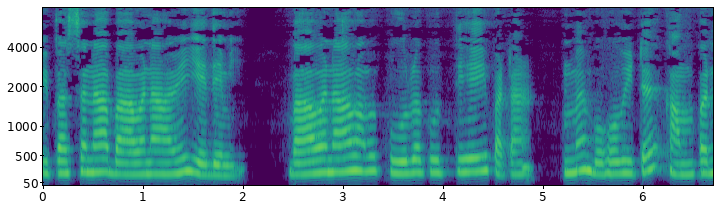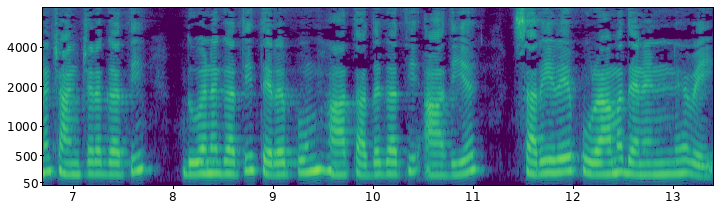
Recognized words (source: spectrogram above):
විපස්සනා භාවනාවේ යෙදෙමි. භාවනාව පූර්ව කෘත්‍යෙහි පටන්ම බොහෝ විට කම්පන චංචල ගති දුවන ගති, තෙරපුම් හා තද ගති ආදිය ශරීරයේ පුරාම දැනෙන්න වෙයි.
